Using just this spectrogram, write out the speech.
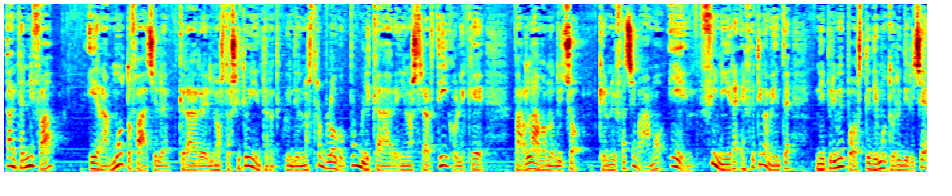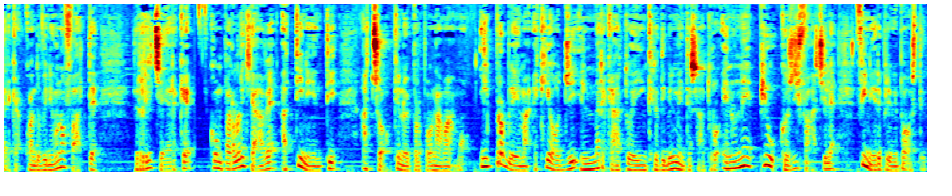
Tanti anni fa era molto facile creare il nostro sito internet, quindi il nostro blog, pubblicare i nostri articoli che parlavano di ciò che noi facevamo e finire effettivamente nei primi posti dei motori di ricerca, quando venivano fatte ricerche con parole chiave attinenti a ciò che noi proponevamo. Il problema è che oggi il mercato è incredibilmente saturo e non è più così facile finire i primi posti.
